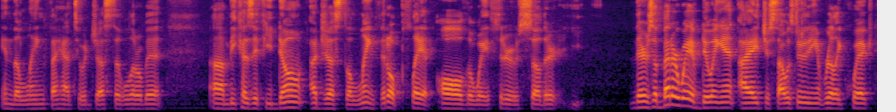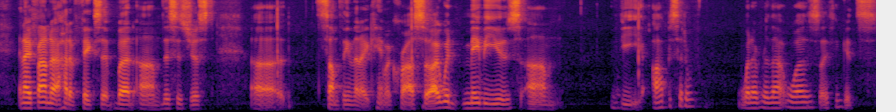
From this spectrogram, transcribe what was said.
in the length, I had to adjust it a little bit um, because if you don't adjust the length, it'll play it all the way through. So there, there's a better way of doing it. I just I was doing it really quick, and I found out how to fix it. But um, this is just uh, something that I came across. So I would maybe use um, the opposite of whatever that was. I think it's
